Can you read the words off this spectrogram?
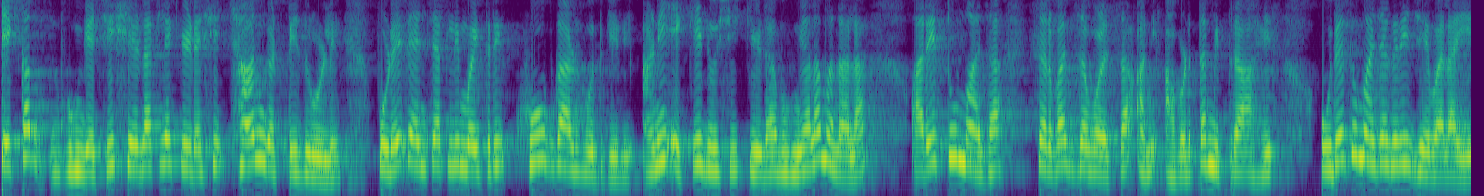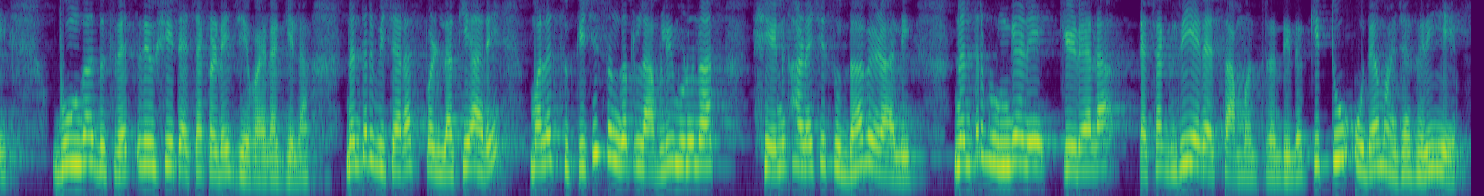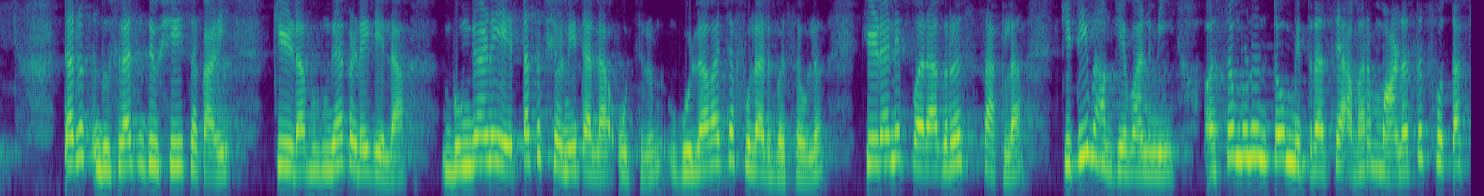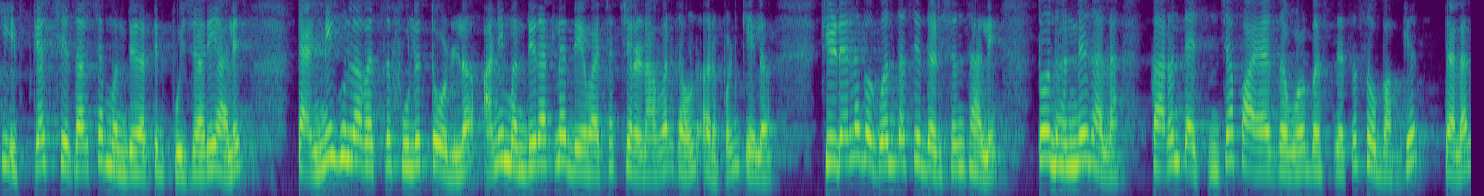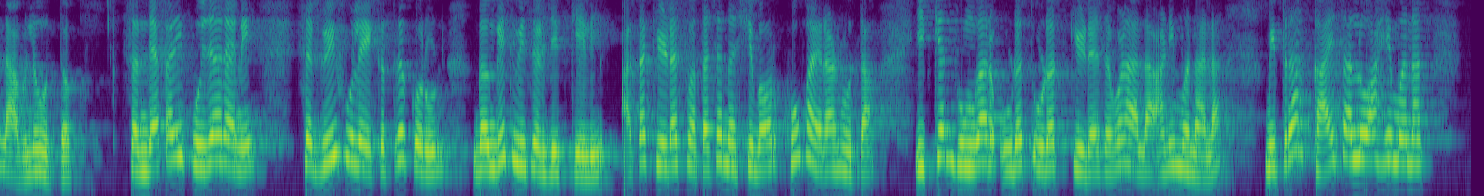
एका भुंग्याची शेणातल्या किड्याशी छान गट्टी जुळली. पुढे त्यांच्यातली मैत्री खूप गाढ होत गेली आणि एके दिवशी किडा भुंग्याला म्हणाला अरे तू माझा सर्वात जवळचा आणि आवडता मित्र आहेस. उद्या तू माझ्या घरी जेवायला ये. भुंगा दुसऱ्याच दिवशी त्याच्याकडे जेवायला गेला. नंतर विचारात पडला की अरे मला चुकीची संगत लाभली म्हणून आज शेण खाण्याची सुद्धा वेळ आली. नंतर भुंग्याने किड्याला त्याच्या घरी येण्याचं आमंत्रण दिलं की तू उद्या माझ्या घरी ये. तर दुसऱ्याच दिवशी सकाळी किडा भुंग्याकडे गेला. भुंग्याने येताच क्षणी त्याला उचलून गुलाबाच्या फुलात बसवलं. किड्याने परागरस चाकला. किती भाग्यवान मी. असं म्हणून तो मित्राचे आभार मानतच होता की इतक्याच शेजारच्या मंदिरातील पुजारी आलेत. त्यांनी गुलाबाचं फुल तोडलं आणि मंदिरातल्या देवाच्या चरणावर जाऊन अर्पण केलं. किड्याला भगवंताचे दर्शन झाले. तो धन्य झाला कारण त्यांच्या पायाजवळ बसण्याचं सौभाग्य त्याला लाभलं होतं. संध्याकाळी पुजाऱ्याने सगळी फुलं एकत्र करून गंगेत विसर्जित केली. आता किडा स्वतःच्या नशिबावर खूप हैराण होता. इतक्यात भुंगार उडत उडत किड्याजवळ आला आणि म्हणाला मित्रा काय चालू आहे मनात?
